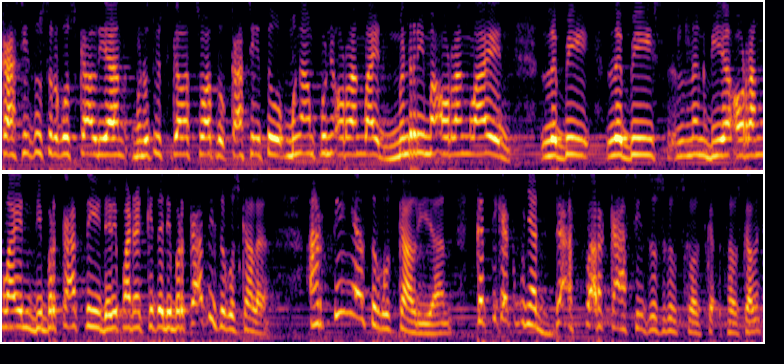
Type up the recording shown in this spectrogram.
Kasih itu saudara sekalian menutupi segala sesuatu. Kasih itu mengampuni orang lain, menerima orang lain. Lebih lebih senang dia orang lain diberkati daripada kita diberkati saudara sekalian. Artinya saudara sekalian, ketika punya dasar kasih itu saudara sekalian,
